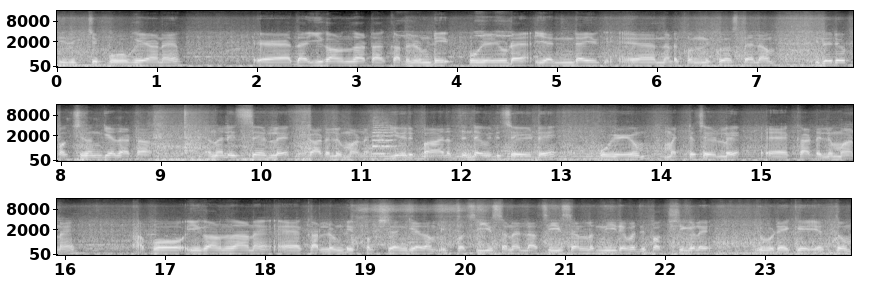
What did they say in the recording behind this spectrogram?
തിരിച്ച് പോവുകയാണ്. ഈ കാണുന്നതാട്ട കടലുണ്ടി പുഴയുടെ എന്റെ നടക്കുന്ന നിൽക്കുന്ന സ്ഥലം. ഇതൊരു പക്ഷിസങ്കേതാട്ടാ എന്നാൽ ഈ സൈഡിൽ കടലുമാണ്. ഈ ഒരു പാലത്തിന്റെ ഒരു സൈഡ് പുഴയും മറ്റേ സൈഡിൽ കടലുമാണ്. അപ്പോൾ ഈ കാണുന്നതാണ് കല്ലുണ്ടി പക്ഷിസങ്കേതം. പക്ഷി സങ്കേതം ഇപ്പോൾ സീസണല്ല സീസണിൽ നിരവധി പക്ഷികൾ ഇവിടേക്ക് എത്തും.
